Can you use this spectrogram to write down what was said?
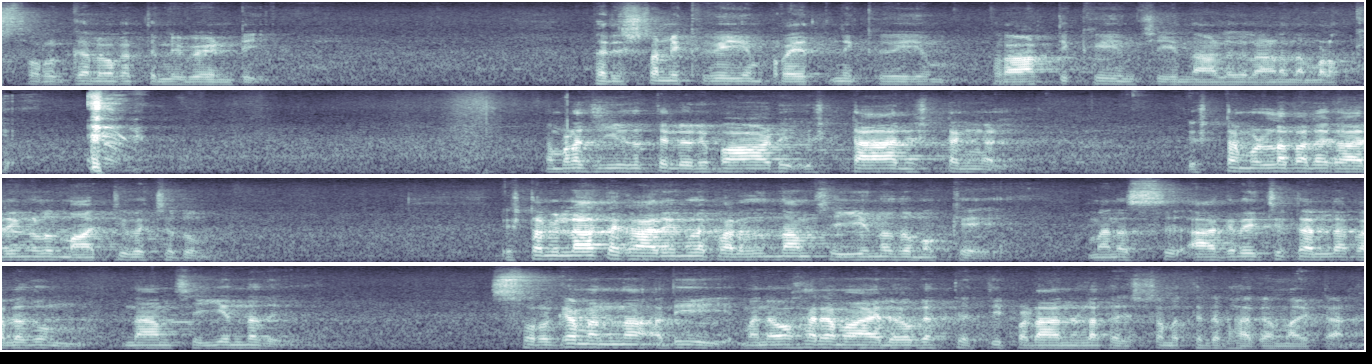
സ്വർഗലോകത്തിന് വേണ്ടി പരിശ്രമിക്കുകയും പ്രയത്നിക്കുകയും പ്രാർത്ഥിക്കുകയും ചെയ്യുന്ന ആളുകളാണ് നമ്മളൊക്കെ. നമ്മുടെ ജീവിതത്തിൽ ഒരുപാട് ഇഷ്ടാനിഷ്ടങ്ങൾ ഇഷ്ടമുള്ള പല കാര്യങ്ങളും മാറ്റിവെച്ചതും ഇഷ്ടമില്ലാത്ത കാര്യങ്ങൾ പലതും നാം ചെയ്യുന്നതുമൊക്കെ മനസ്സ് ആഗ്രഹിച്ചിട്ടല്ല പലതും നാം ചെയ്യുന്നത്. സ്വർഗമെന്ന അതിമനോഹരമായ ലോകത്തെത്തിപ്പെടാനുള്ള പരിശ്രമത്തിന്റെ ഭാഗമായിട്ടാണ്.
